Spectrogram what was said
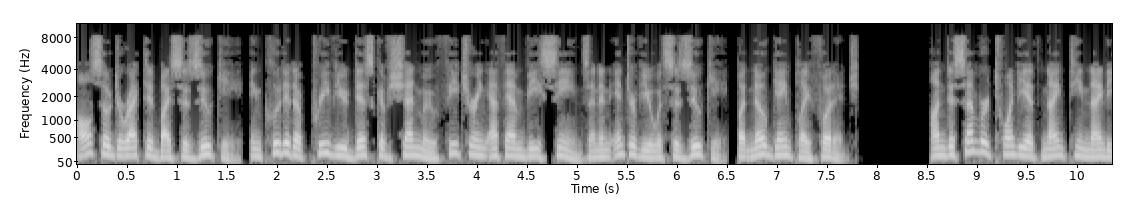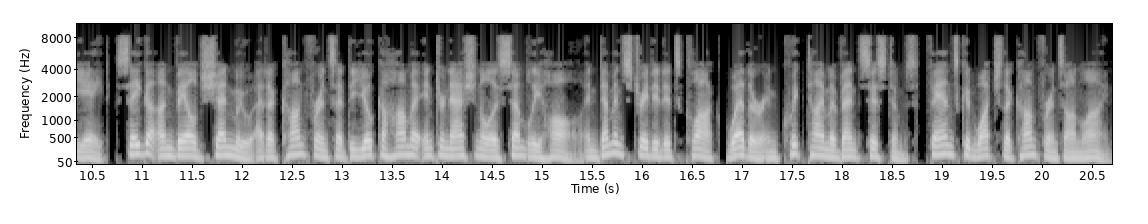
also directed by Suzuki, included a preview disc of Shenmue featuring FMV scenes and an interview with Suzuki, but no gameplay footage. On December 20, 1998, Sega unveiled Shenmue at a conference at the Yokohama International Assembly Hall and demonstrated its clock, weather, and QuickTime event systems. Fans could watch the conference online.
